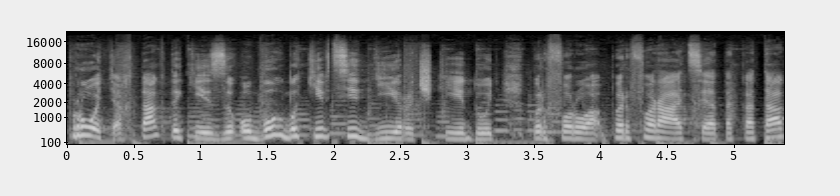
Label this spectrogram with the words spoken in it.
протяг, так такий з обох боків ці дірочки йдуть. Перфоро... перфорація така, так.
